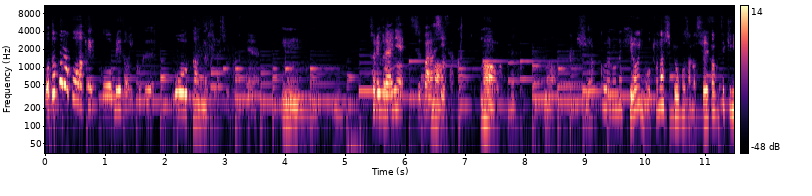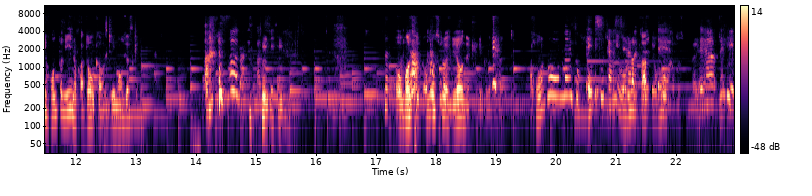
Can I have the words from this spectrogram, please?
男の子は結構メゾン一国多かった気がしますね。うんうん。それぐらいね、素晴らしい作品。まあね、まあ、主役のね、ヒロインの音無京子さんが性格的に本当にいいのかどうかは疑問ですけど。あ、そうなんですか、私。面白い面白いんで読んでみてください。この女の人、本当にいい女かって思うかもしれない。いや、ぜひ。ぜ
